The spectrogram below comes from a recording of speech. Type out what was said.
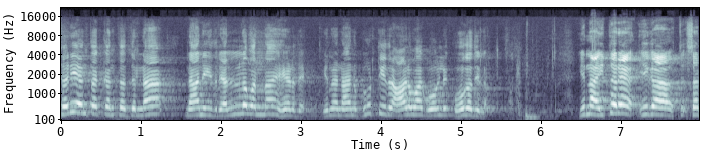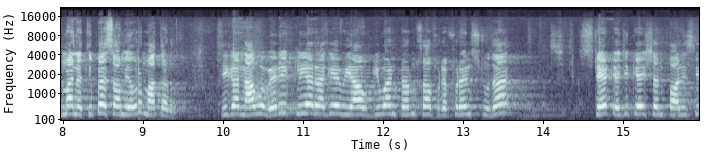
ಸರಿ ಅಂತಕ್ಕಂಥದ್ದನ್ನು ನಾನು ಇದರೆಲ್ಲವನ್ನ ಹೇಳಿದೆ. ಇನ್ನು ನಾನು ಪೂರ್ತಿ ಇದ್ರ ಆಳವಾಗಿ ಹೋಗ್ಲಿಕ್ಕೆ ಹೋಗೋದಿಲ್ಲ. ಇನ್ನು ಇತರೆ, ಈಗ ಸನ್ಮಾನ್ಯ ತಿಪ್ಪೇಸ್ವಾಮಿ ಅವರು ಮಾತಾಡಿದ್ರು. ಈಗ ನಾವು ವೆರಿ ಕ್ಲಿಯರ್ ಆಗಿ we have given terms of reference to the state education policy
